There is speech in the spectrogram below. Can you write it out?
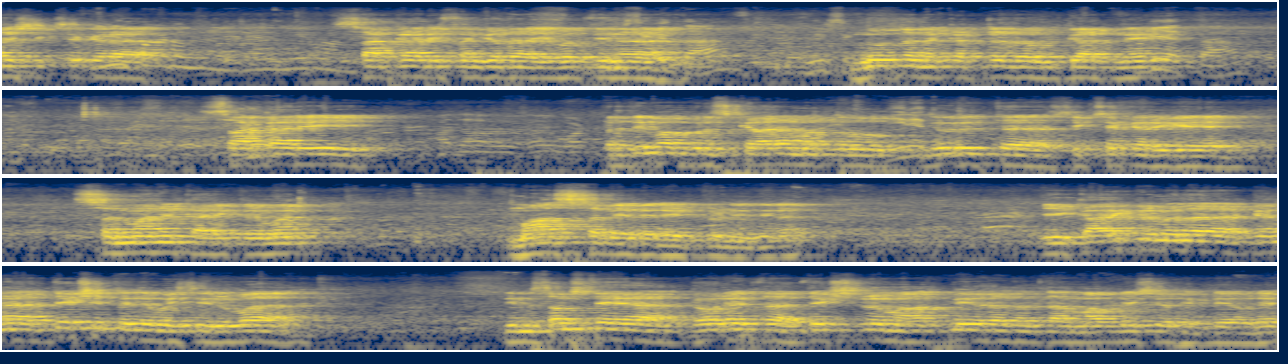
ಶಾಲೆ ಶಿಕ್ಷಕರ ಸಹಕಾರಿ ಸಂಘದ ಇವತ್ತಿನ ನೂತನ ಕಟ್ಟಡ ಉದ್ಘಾಟನೆ. ಸಹಕಾರಿ ಪ್ರತಿಭಾ ಪುರಸ್ಕಾರ ಮತ್ತು ನಿವೃತ್ತ ಶಿಕ್ಷಕರಿಗೆ ಸನ್ಮಾನ ಕಾರ್ಯಕ್ರಮ ಮಹಾಸಭೆ ಬೇರೆ ಇಟ್ಕೊಂಡಿದ್ದೀರ. ಈ ಕಾರ್ಯಕ್ರಮದ ಘನ ಅಧ್ಯಕ್ಷತೆಯನ್ನು ವಹಿಸಿರುವ ನಿಮ್ಮ ಸಂಸ್ಥೆಯ ಗೌರವಿತ ಅಧ್ಯಕ್ಷರು ಆತ್ಮೀಯರಾದಂಥ ಮಹಾಬಲೇಶ್ವರ ಹೆಗ್ಡೆ ಅವರೇ.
